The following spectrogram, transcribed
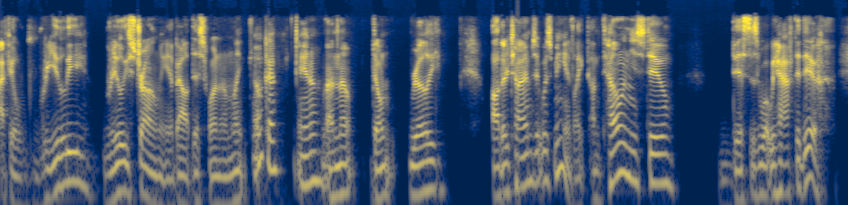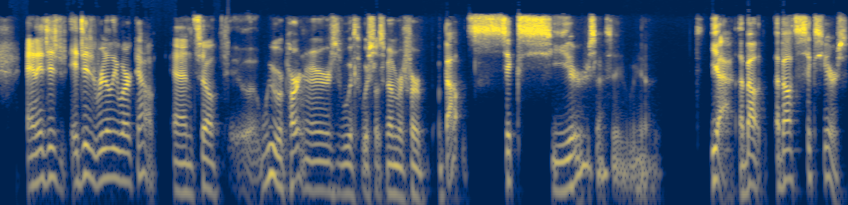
I feel really, really strongly about this one. And I'm like, okay, you know, I'm not, don't really. Other times it was me. It's like, I'm telling you, Stu, this is what we have to do. And it just, it just really worked out. And so uh, we were partners with Wishlist Member for about six years. I say, yeah, yeah, about about six years,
